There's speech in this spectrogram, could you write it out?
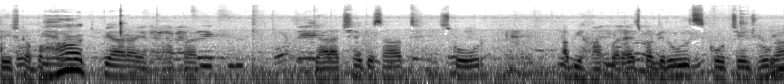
देश का बहुत प्यारा यहाँ पर ग्यारह छः के साथ स्कोर अब यहाँ पर एज पर द रूल्स कोड चेंज होगा।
